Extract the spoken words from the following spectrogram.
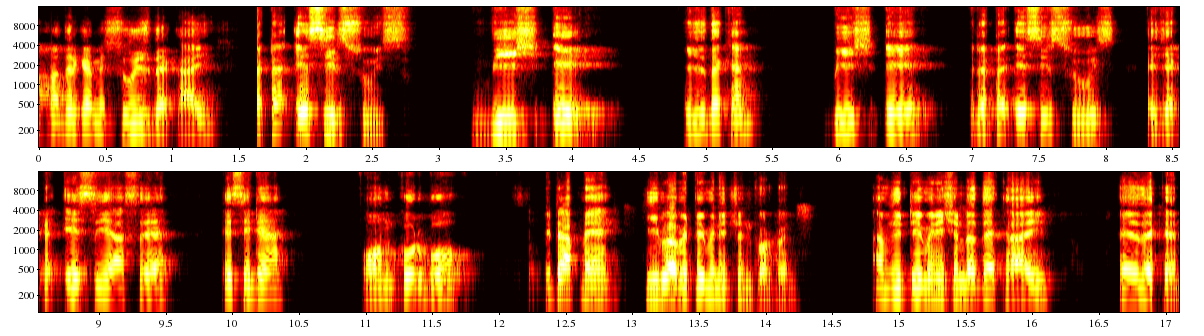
আপনাদেরকে আমি সুইচ দেখাই, একটা এসির সুইচ বিশ এ এই যে দেখেন, বিশ এ এটা একটা এসির সুইচ এই যে একটা এসি আছে এসিটা অন করব। এটা আপনি কীভাবে টেমিনেশন করবেন? আমি যদি টেমিনেশনটা দেখাই, এই দেখেন,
